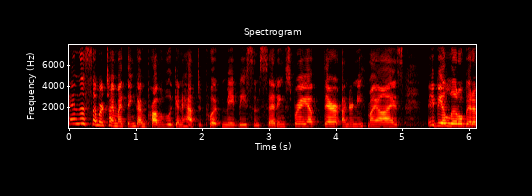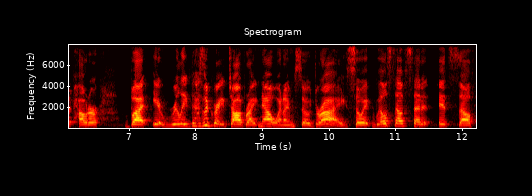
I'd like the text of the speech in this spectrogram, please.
the summertime, I think I'm probably gonna have to put maybe some setting spray up there underneath my eyes, maybe a little bit of powder, but it really does a great job right now when I'm so dry. So it will self-set it itself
